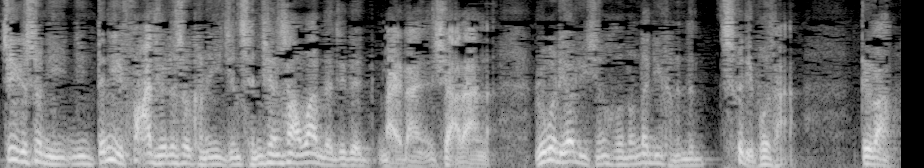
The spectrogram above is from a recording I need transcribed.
这个时候，你你等你发觉的时候，可能已经成千上万的这个买单下单了。如果你要履行合同，那你可能彻底破产，对吧？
